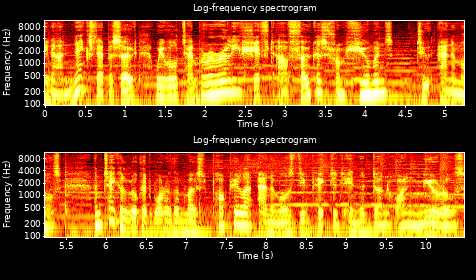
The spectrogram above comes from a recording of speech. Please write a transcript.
In our next episode, we will temporarily shift our focus from humans to animals and take a look at one of the most popular animals depicted in the Dunhuang murals.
